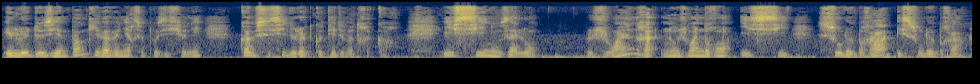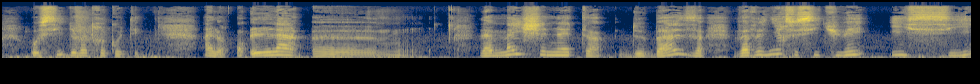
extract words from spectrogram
et le deuxième pan qui va venir se positionner comme ceci de l'autre côté de votre corps. Ici, nous allons joindre, nous joindrons ici sous le bras et sous le bras aussi de l'autre côté. Alors là, euh, la maille chaînette de base va venir se situer ici.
